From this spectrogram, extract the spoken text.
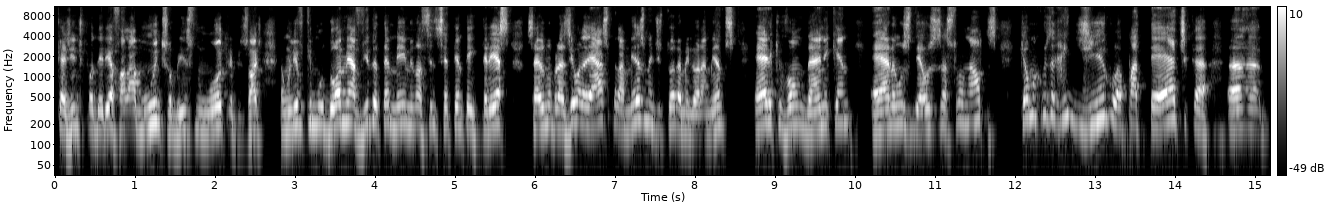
que a gente poderia falar muito sobre isso num outro episódio. É um livro que mudou a minha vida também, em 1973, saiu no Brasil, aliás, pela mesma editora Melhoramentos, Eric von Däniken, eram os deuses astronautas, que é uma coisa ridícula, patética, uh,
